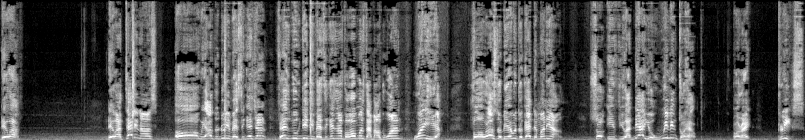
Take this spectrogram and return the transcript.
They were they were telling us, oh, we have to do investigation. Facebook did investigation for almost about one one year for us to be able to get the money out. So if you are there, you're willing to help. All right, please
